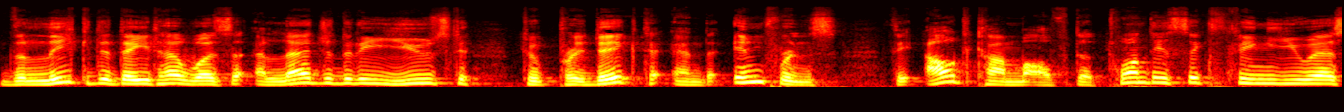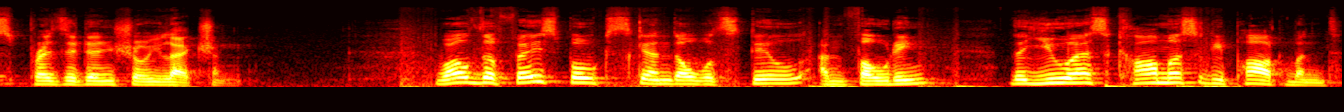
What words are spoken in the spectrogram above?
The leaked data was allegedly used to predict and influence the outcome of the 2016 US presidential election. While the Facebook scandal was still unfolding, the U.S. Commerce Department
